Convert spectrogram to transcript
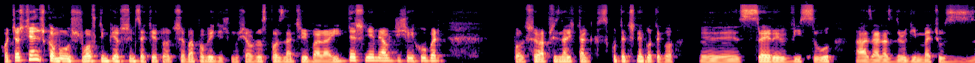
Chociaż ciężko mu szło w tym pierwszym secie, to trzeba powiedzieć, musiał rozpoznać rywala i też nie miał dzisiaj Hubert, bo trzeba przyznać tak skutecznego tego yy, serwisu, a zaraz w drugim meczu z,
